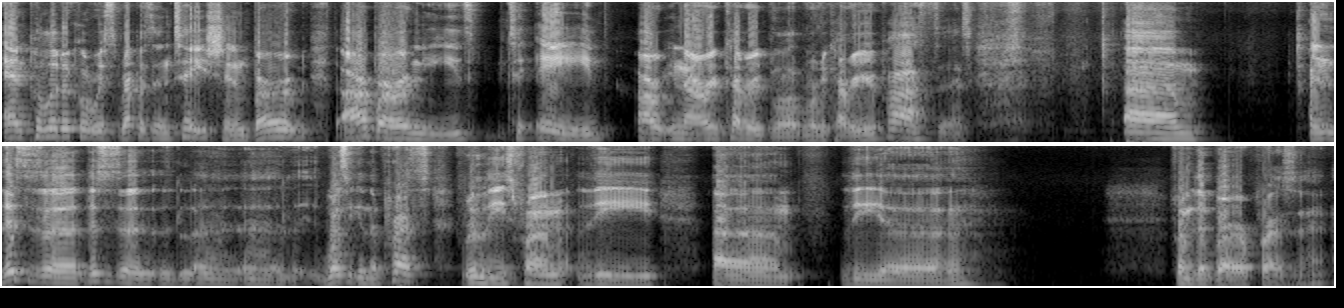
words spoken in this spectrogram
and political representation Bird, our borough needs to aid our in our recovery recovery process. Um, and this is a this is a uh, uh, once again the press release from the um, the uh, from the borough president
